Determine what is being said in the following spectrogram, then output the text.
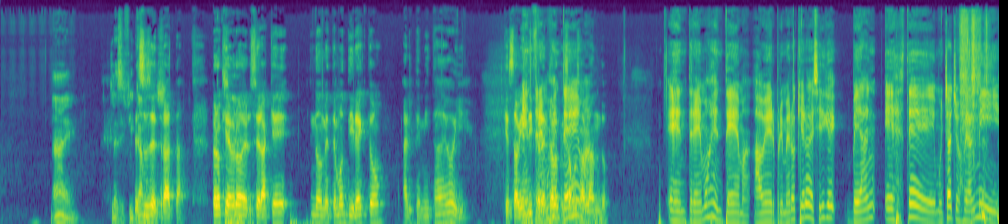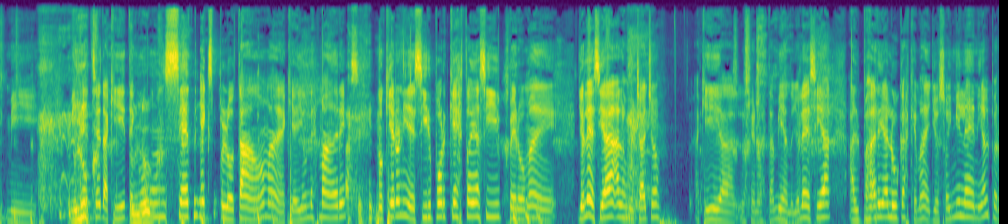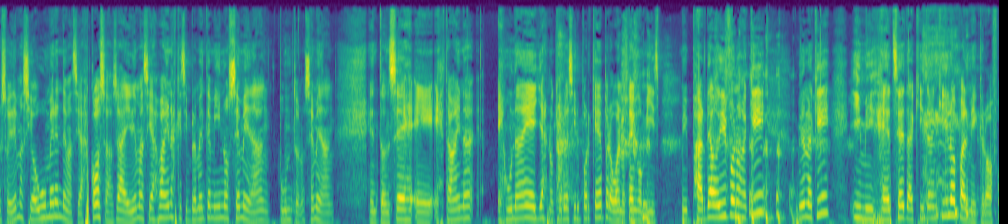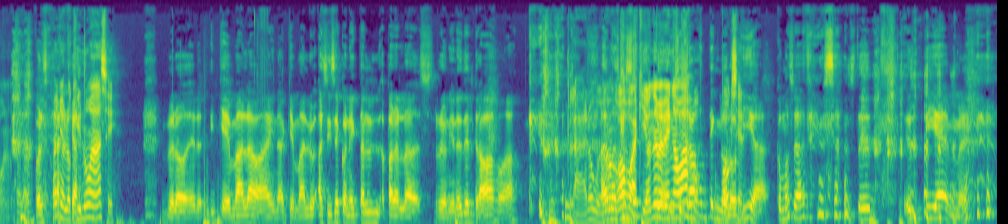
ay, De clasificamos. eso se trata. Pero que, Sí. brother, ¿será que nos metemos directo al temita de hoy? Que está bien Entremos diferente a lo que estamos hablando. Entremos en tema. A ver, primero quiero decir que vean este, muchachos, vean mi, mi, mi look, headset aquí. Tengo look. un set explotado, mae. Aquí hay un desmadre. Así. No quiero ni decir por qué estoy así, pero mae, yo le decía a los muchachos, aquí a los que nos están viendo, yo le decía al padre y a Lucas que mae, yo soy millennial, pero soy demasiado boomer en demasiadas cosas. O sea, hay demasiadas vainas que simplemente a mí no se me dan, punto, no se me dan. Entonces, eh, esta vaina es una de ellas, no quiero decir por qué, pero bueno, tengo mis, mi par de audífonos aquí, miren aquí, y mi headset aquí tranquilo para el micrófono. Pero, coño, lo que uno hace. Brother, qué mala vaina, qué malo. Así se conecta el- para las reuniones del trabajo, ¿ah? Claro, weón. Además que Ojo, aquí donde me ven abajo. trabaja en boxer. tecnología. ¿Cómo se hace? O sea, usted es PM, ¿eh?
